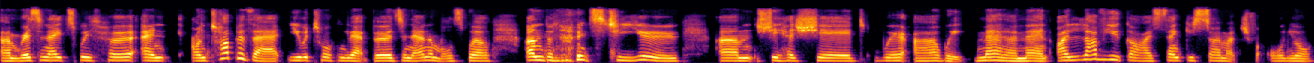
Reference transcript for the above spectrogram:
um, resonates with her. And on top of that, you were talking about birds and animals. Well, unbeknownst to you, um, she has shared, Where are we? Man, oh man, I love you guys. Thank you so much for all your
